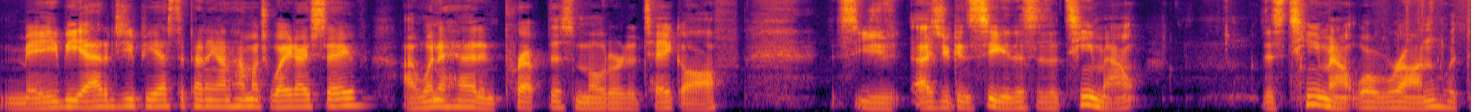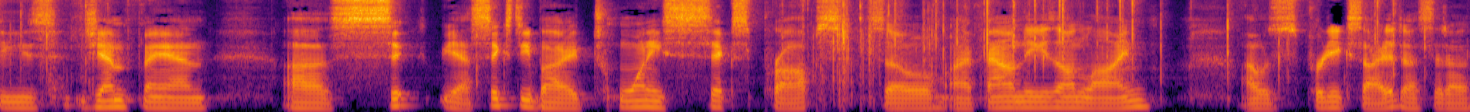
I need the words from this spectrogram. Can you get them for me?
maybe add a GPS depending on how much weight I save. I went ahead and prepped this motor to take off. As you can see, this is a T-mount. This T-mount will run with these Gemfan uh, six, yeah, 60 by 26 props. So I found these online. I was pretty excited. I said a,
